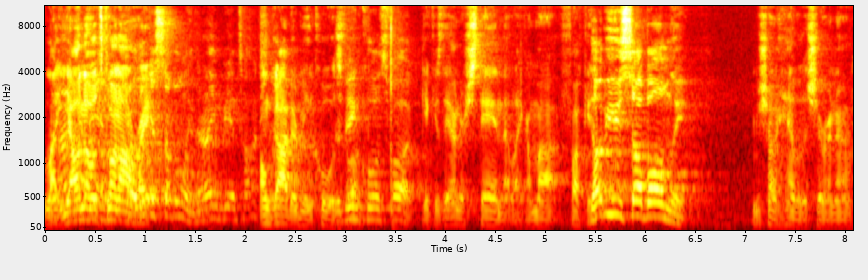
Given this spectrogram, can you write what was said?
Like, y'all know what's going on, right? sub only. They're not even being toxic. On God, they're being cool as They're fuck. being cool as fuck. Yeah, because they understand that, like, I'm not fucking. W sub only. I'm just trying to handle this shit right now.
